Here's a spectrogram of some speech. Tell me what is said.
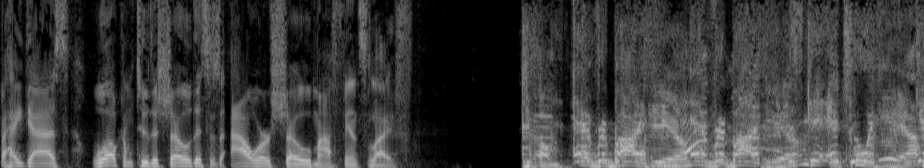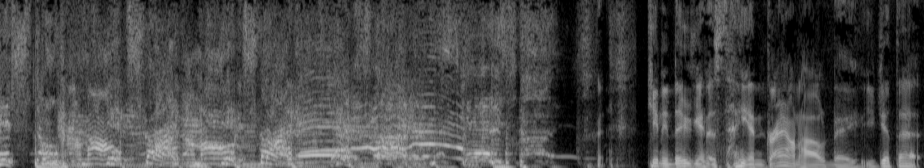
But hey guys, welcome to the show. This is our show, My Fence Life. Yo, Everybody, everybody, let's get into it. Get started, get started, get started, get started, let's get it started. Kenny Dugan is saying Groundhog Day. You get that?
